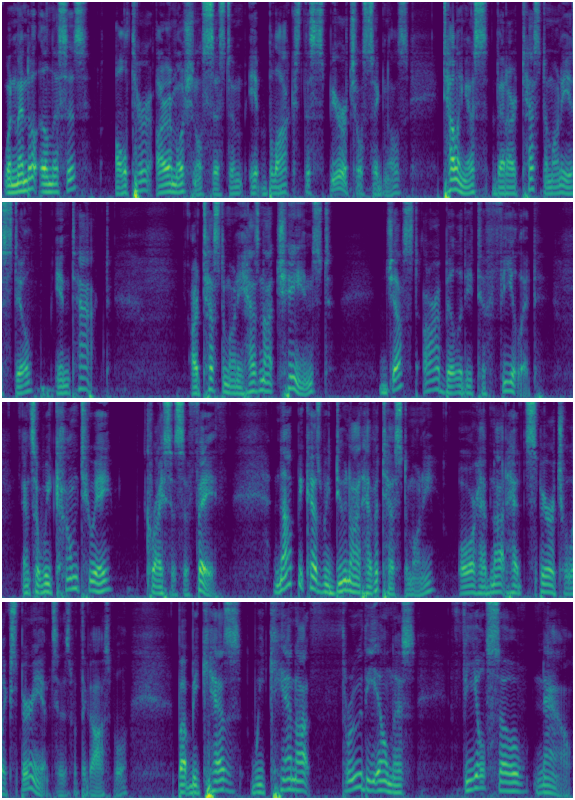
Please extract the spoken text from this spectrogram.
When mental illnesses alter our emotional system, it blocks the spiritual signals telling us that our testimony is still intact. Our testimony has not changed, just our ability to feel it. And so we come to a crisis of faith, not because we do not have a testimony or have not had spiritual experiences with the gospel, but because we cannot, through the illness, feel so now,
